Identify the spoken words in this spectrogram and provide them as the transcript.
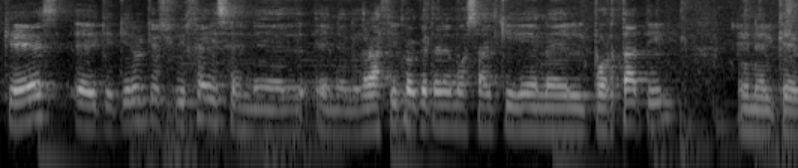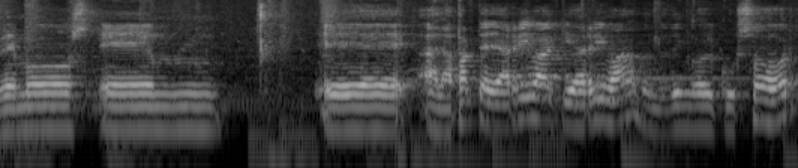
que es eh, que quiero que os fijéis en el, gráfico que tenemos aquí en el portátil en el que vemos em, eh, a la parte de arriba, aquí arriba, donde tengo el cursor,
